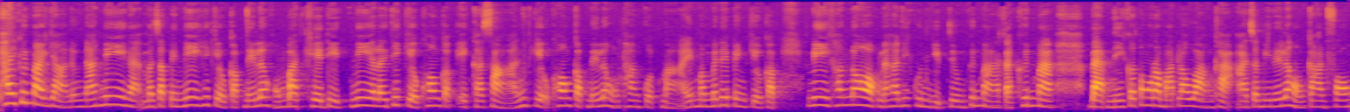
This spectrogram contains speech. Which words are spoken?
ไพ่ขึ้นมาอย่างหนึ่งนะ หนี้เนี่ย มันจะเป็นหนี้ที่เกี่ยวกับในเรื่องของบัตรเครดิต หนี้อะไรที่เกี่ยวข้องกับเอกสาร เกี่ยวข้องกับในเรื่องของทางกฎหมาย มันไม่ได้เป็นเกี่ยวกับหนี้ข้างนอกนะคะที่คุณหยิบยืมขึ้นมา แต่ขึ้นมาแบบนี้ก็ต้องระมัดระวังค่ะ อาจจะมีในเรื่องของการฟ้อง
